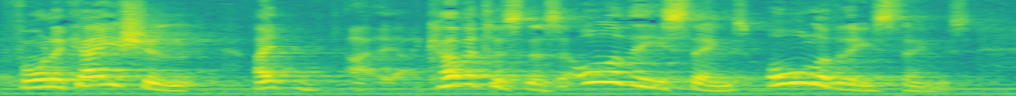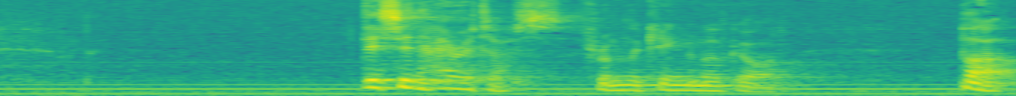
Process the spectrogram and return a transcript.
fornication, I, I, covetousness, all of these things, all of these things disinherit us from the kingdom of God. But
